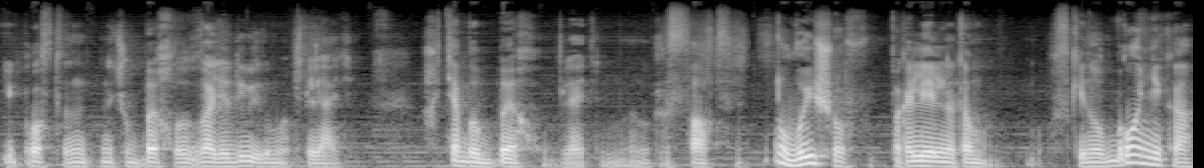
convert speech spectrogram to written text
і просто на цю беху ззаді дивлюсь, думаю, блядь, хоча б беху, блядь, красавці. Ну, вийшов, паралельно там скинув броніка,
